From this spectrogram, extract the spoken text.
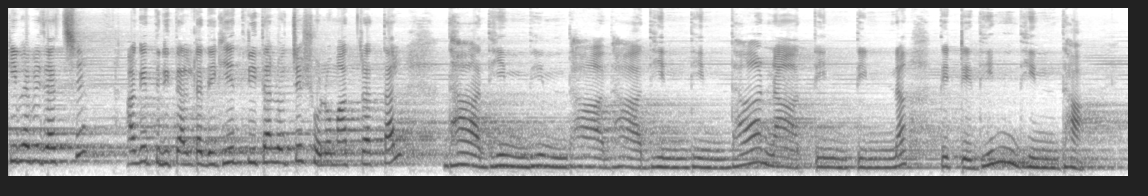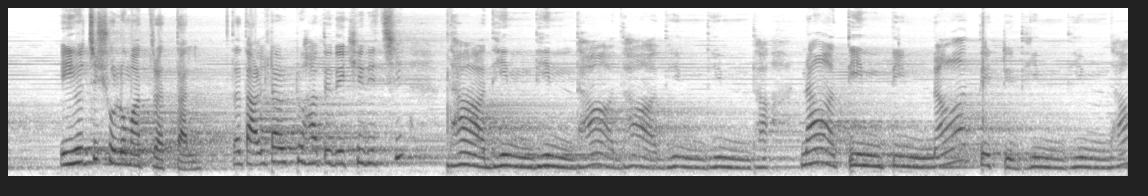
কীভাবে যাচ্ছে? আগে ত্রিতালটা দেখিয়ে, ত্রিতাল হচ্ছে ষোলো মাত্রার তাল। ধা, ধিন ধিন, ধা ধা, ধিন ধিন, ধা, না, তিন তিন, না, তেটে, ধিন ধিন, ধা। এই হচ্ছে ষোলো মাত্রার তাল। তা তালটাও একটু হাতে দেখিয়ে দিচ্ছি। ধা, ধিন ধিন, ধা ধা, ধিন ধিন, ধা, না, তিন তিন, না, তেটে, ধিন ধিন, ধা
